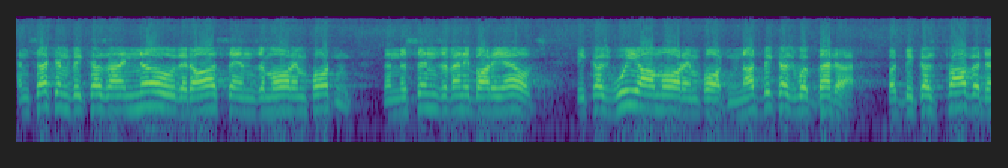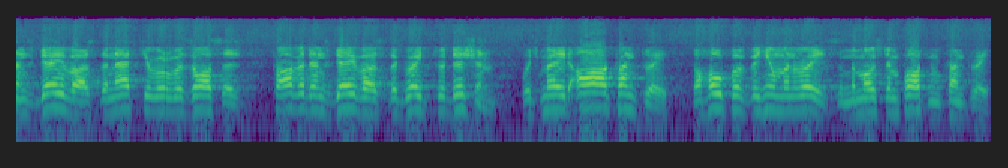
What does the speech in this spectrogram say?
And second, because I know that our sins are more important than the sins of anybody else. Because we are more important, not because we're better, but because Providence gave us the natural resources. Providence gave us the great tradition which made our country the hope of the human race and the most important country.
